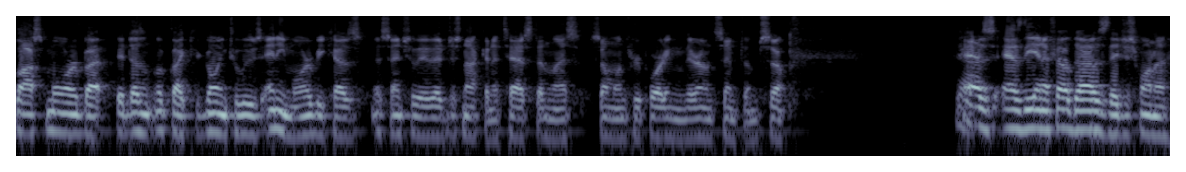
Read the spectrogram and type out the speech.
lost more, but it doesn't look like you're going to lose any more because essentially they're just not going to test unless someone's reporting their own symptoms. So yeah. as as the NFL does, they just want to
